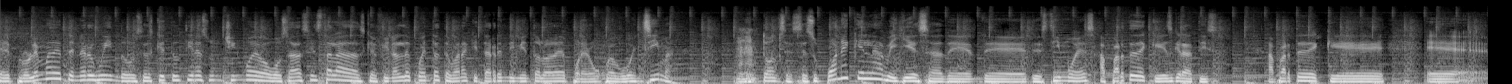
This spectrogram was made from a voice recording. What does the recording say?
el problema de tener Windows es que tú tienes un chingo de babosadas instaladas que al final de cuentas te van a quitar rendimiento a la hora de poner un juego encima. Entonces se supone que la belleza de, de, de SteamOS aparte de que es gratis aparte de que eh,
